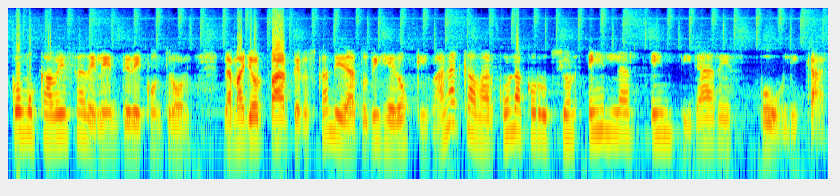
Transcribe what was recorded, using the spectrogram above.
como cabeza del ente de control. La mayor parte de los candidatos dijeron que van a acabar con la corrupción en las entidades públicas.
